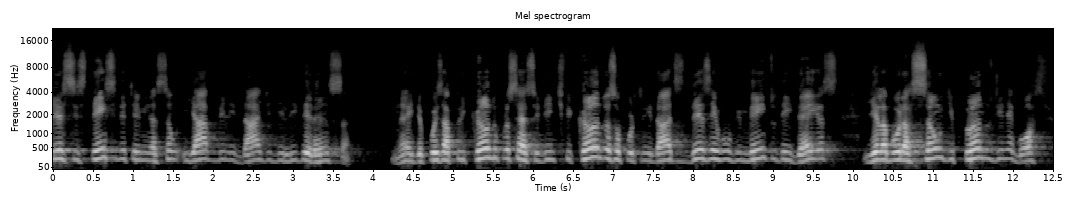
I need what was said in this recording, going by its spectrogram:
persistência e determinação e habilidade de liderança. Né? E depois aplicando o processo, identificando as oportunidades, desenvolvimento de ideias e elaboração de planos de negócio.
